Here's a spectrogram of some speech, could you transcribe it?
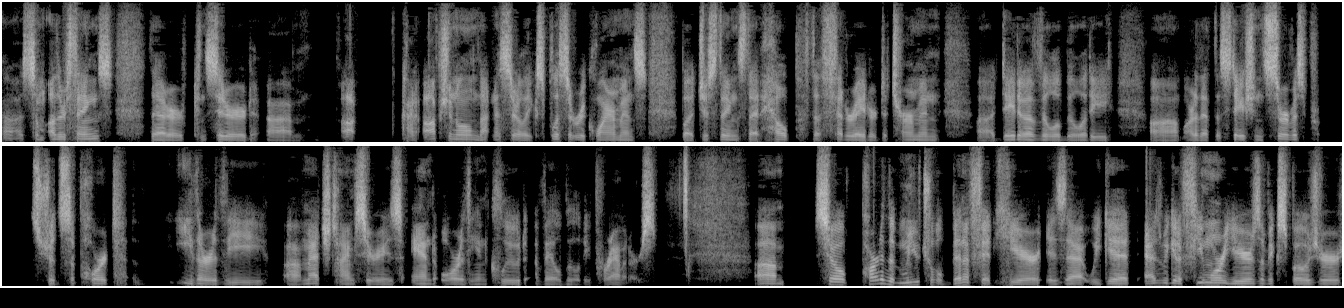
Uh, some other things that are considered um, kind of optional, not necessarily explicit requirements, but just things that help the federator determine uh, data availability um, are that the station service should support either the uh, match time series and or the include availability parameters. Um, so part of the mutual benefit here is that we get, as we get a few more years of exposure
